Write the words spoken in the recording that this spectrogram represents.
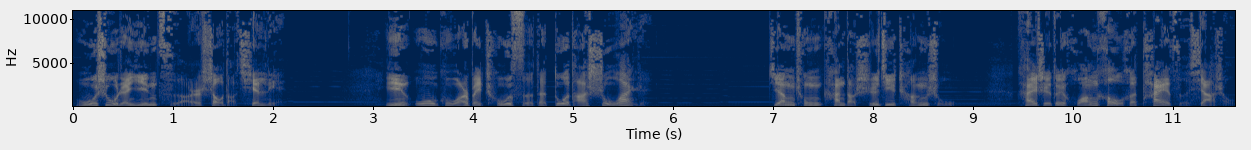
无数人因此而受到牵连，因巫蛊而被处死的多达数万人。江冲看到时机成熟，开始对皇后和太子下手。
